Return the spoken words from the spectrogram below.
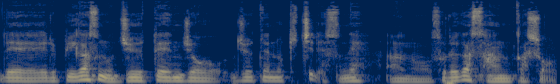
で LP ガスの充填場充填の基地ですね。あのそれが3箇所。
